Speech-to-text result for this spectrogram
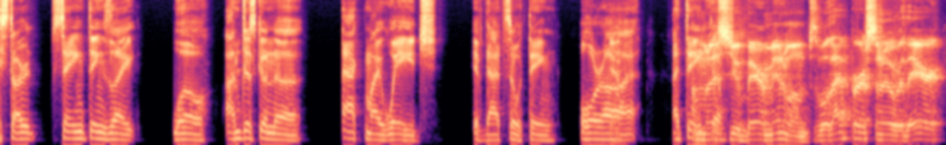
start saying things like, "Well, I'm just gonna act my wage if that's a thing," or uh, Yeah. I think I'm going uh, to do bare minimums. Well, that person over there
